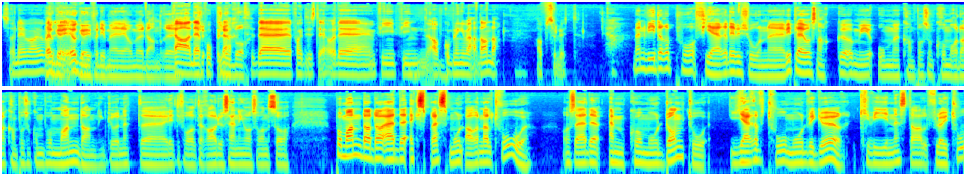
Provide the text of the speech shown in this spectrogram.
Så det var jo Det er jo veldig gøy, det er jo gøy for de med å møte andre Ja, det er populært. klubber. Det er faktisk det, og det er en fin, fin avkobling i hverdagen, da. Absolutt. Men videre på fjerdedivisjon. Vi pleier å snakke mye om kamper som kommer, og da kamper som kommer på mandag, grunnet eh, litt i forhold til radiosendinger og sånn. Så på mandag da er det Ekspress mot Arendal 2, og så er det MK mot Don 2, Jerv 2 mot Vigør, Kvinesdal Fløy 2.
